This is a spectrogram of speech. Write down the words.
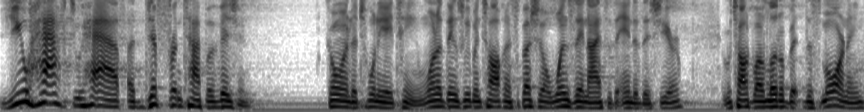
You have to have a different type of vision going to 2018. One of the things we've been talking, especially on Wednesday nights at the end of this year, we talked about a little bit this morning,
